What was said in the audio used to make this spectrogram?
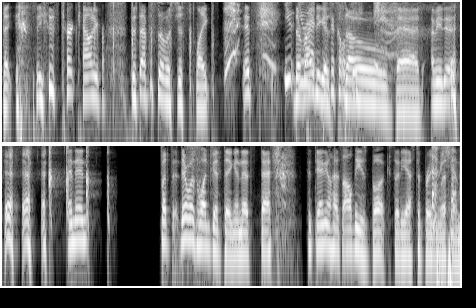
That you start counting from this episode was just like it's You- the you writing is so bad. I mean, it's and then but th- there was one good thing and that's that's daniel has all these books that he has to bring Oh, with yeah. him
